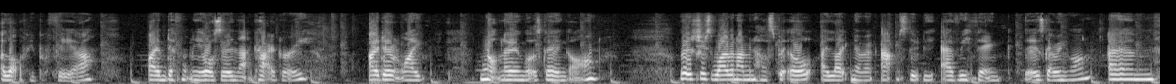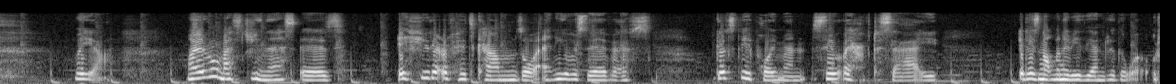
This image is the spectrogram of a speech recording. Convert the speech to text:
a lot of people fear. I'm definitely also in that category. I don't like not knowing what's going on. Which is why when I'm in hospital, I like knowing absolutely everything that is going on. Um, but yeah, my overall message in this is if you get referred to CAMHS or any other service, go to the appointment, see what they have to say. It is not going to be the end of the world.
